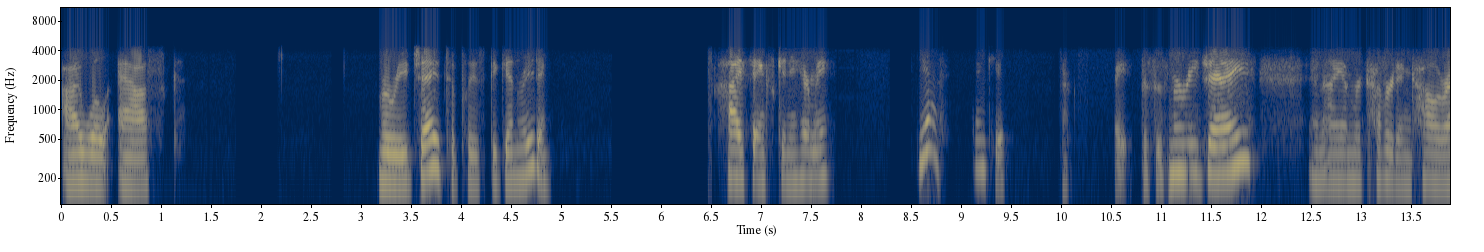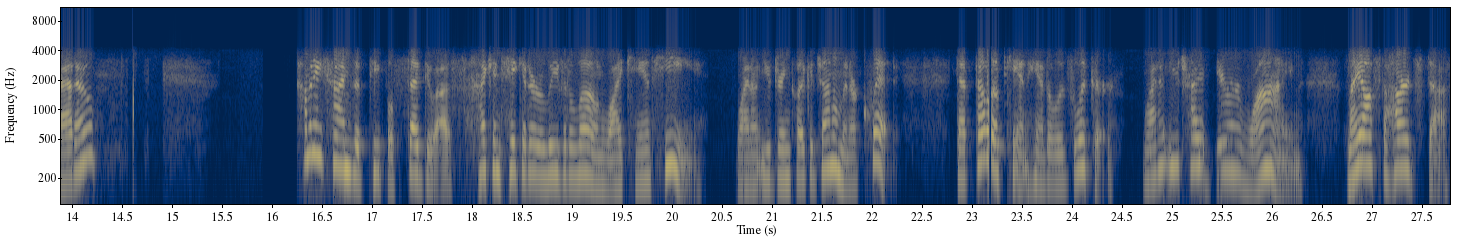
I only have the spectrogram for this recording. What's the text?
I will ask Marie J. to please begin reading. Hi, thanks. Can you hear me? Yes, thank you. Great. This is Marie J., and I am recovered in Colorado. How many times have people said to us, I can take it or leave it alone. Why can't he? Why don't you drink like a gentleman or quit? That fellow can't handle his liquor. Why don't you try beer or wine? Lay off the hard stuff.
